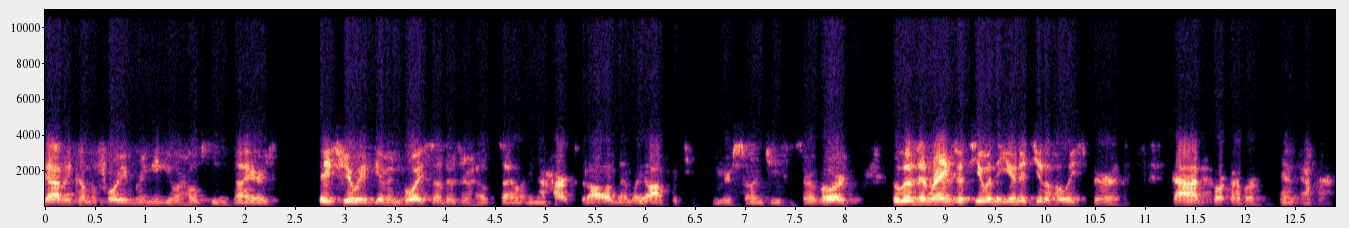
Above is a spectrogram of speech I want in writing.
God, we come before you, bringing your hopes and desires. This year we've given voice, others are held silent in our hearts, but all of them we offer to you your Son, Jesus our Lord, who lives and reigns with you in the unity of the Holy Spirit, God forever and ever.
